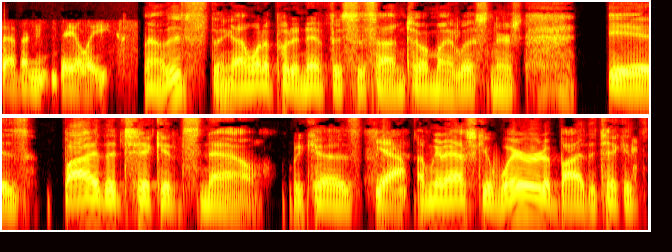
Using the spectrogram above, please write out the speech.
7 daily. Now, this thing I want to put an emphasis on to my listeners is buy the tickets now because yeah. I'm going to ask you where to buy the tickets.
